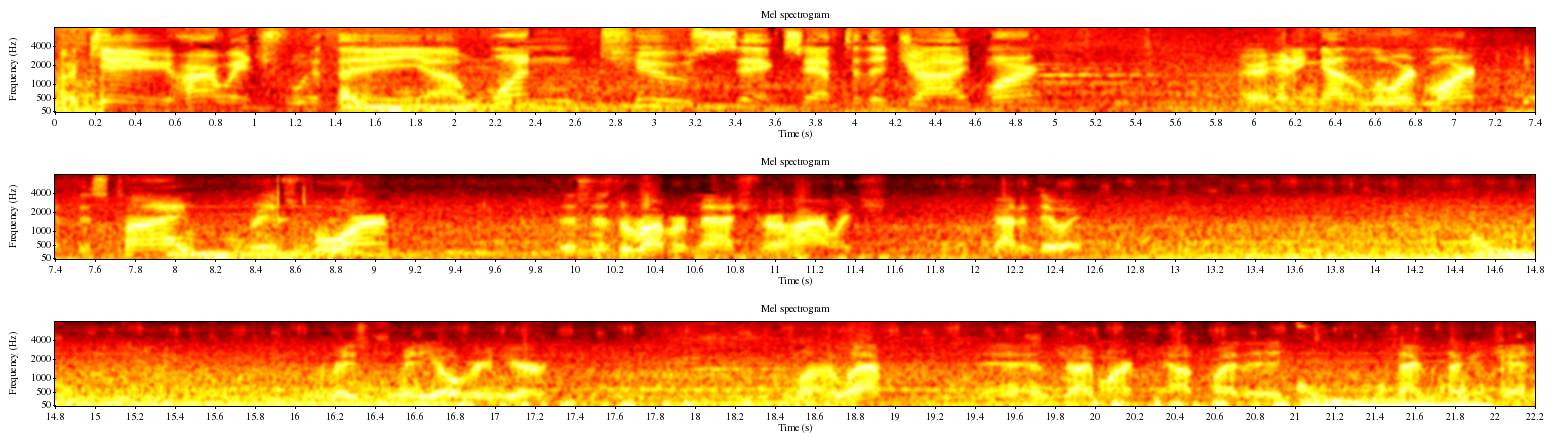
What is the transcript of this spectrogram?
Okay, Harwich with a uh, 1-2-6 after the jibe mark. They're heading down the leeward mark at this time, race four. This is the rubber match for Harwich. Got to do it. The race committee over here from our left, and jibe mark out by the Saquatucket jetty.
